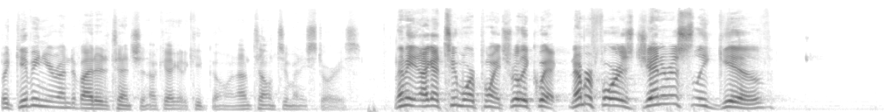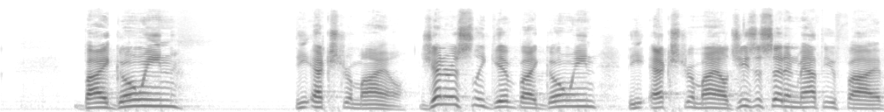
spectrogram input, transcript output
But giving your undivided attention. Okay, I got to keep going. I'm telling too many stories. Let me. I got two more points, really quick. Number four is generously give by going the extra mile. Generously give by going the extra mile. Jesus said in Matthew 5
